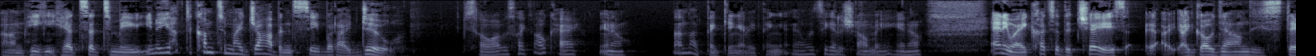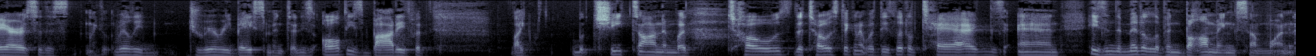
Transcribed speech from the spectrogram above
um, he, he, had said to me, you know, you have to come to my job and see what I do. So I was like, okay, you know, I'm not thinking anything. What's he going to show me? You know. Anyway, cut to the chase. I, I go down these stairs to this like really dreary basement, and he's all these bodies with like sheets on and with toes, the toes sticking out with these little tags, and he's in the middle of embalming someone.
